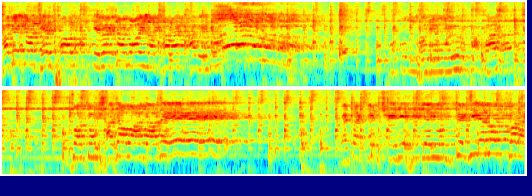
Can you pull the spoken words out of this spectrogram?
খাবে তুমি সাজাও আগারে বেটাকে ছেড়ে দিলে উঠতে গিয়ে রাখবে ভাগারে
